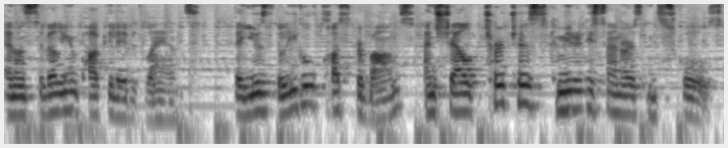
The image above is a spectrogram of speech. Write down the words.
and on civilian populated lands. They used illegal cluster bombs and shelled churches, community centers, and schools.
